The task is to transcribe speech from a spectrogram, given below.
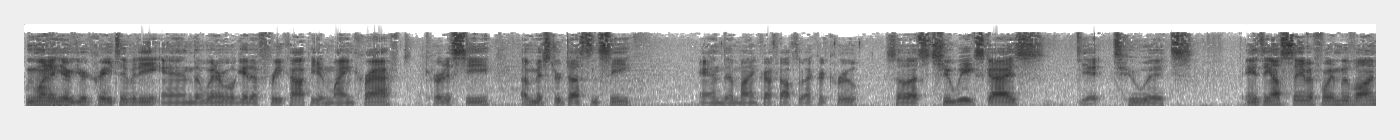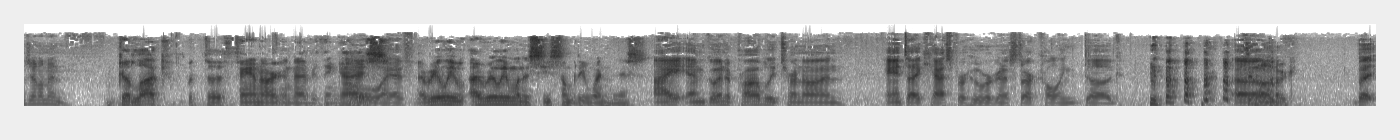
we want to hear your creativity, and the winner will get a free copy of Minecraft, courtesy of Mr. Dustin C. and the Minecraft Off the Record crew. So that's two weeks, guys. Get to it. Anything else to say before we move on, gentlemen? Good luck with the fan art and everything, guys. Oh, I had- I really, I really want to see somebody win this. I am going to probably turn on anti Casper, who we're going to start calling Doug. Um, Doug. But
